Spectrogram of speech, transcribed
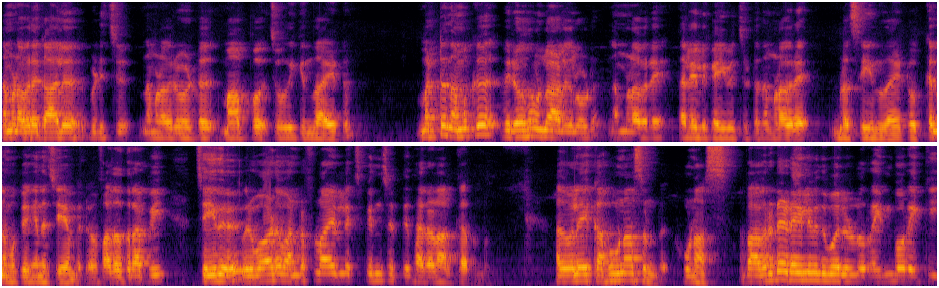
നമ്മൾ അവരെ കാൽ പിടിച്ച് നമ്മൾ അവരുമായിട്ട് മാപ്പ് ചോദിക്കുന്നതായിട്ടും മറ്റ് നമുക്ക് വിരോധമുള്ള ആളുകളോട് നമ്മൾ അവരെ തലയിൽ കൈവച്ചിട്ട് നമ്മൾ അവരെ ബ്ലസ് ചെയ്യുന്നതായിട്ടും ഒക്കെ നമുക്ക് ഇങ്ങനെ ചെയ്യാൻ പറ്റും. ഫാദർ തെറാപ്പി ചെയ്ത് ഒരുപാട് വണ്ടർഫുൾ ആയിട്ടുള്ള എക്സ്പീരിയൻസ് കിട്ടിയ ധാരാളം ആൾക്കാരുണ്ട്. അതുപോലെ കഹൂണാസ് ഉണ്ട് ഹൂണാസ്. അപ്പൊ അവരുടെ ഇടയിലും ഇതുപോലെയുള്ള റെയിൻബോ റേക്കി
